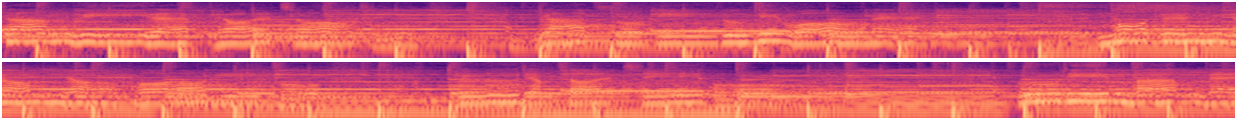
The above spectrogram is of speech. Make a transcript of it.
땅 위에 펼쳐진 그 약속 이루기 원해. 모든 염려 버리고 두려움 떨치고 우리 맘에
